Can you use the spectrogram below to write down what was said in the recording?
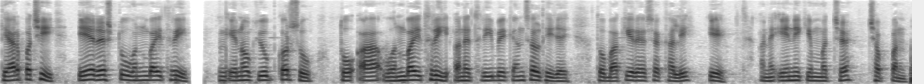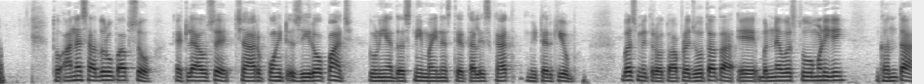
ત્યાર પછી A raise to one by three એનો ક્યુબ કરશું તો આ વન બાય થ્રી અને થ્રી બે કેન્સલ થઈ જાય. તો બાકી રહેશે ખાલી એ અને એની કિંમત છે છપ્પન. તો આને સાદુરૂપ આપશો એટલે આવશે ચાર પોઈન્ટ ઝીરો પાંચ ગુણ્યા દસની માઇનસ તેતાલીસ ઘાત મીટર ક્યુબ બસ મિત્રો, તો આપણે જોતા હતા એ બંને વસ્તુઓ મળી ગઈ. ઘનતા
